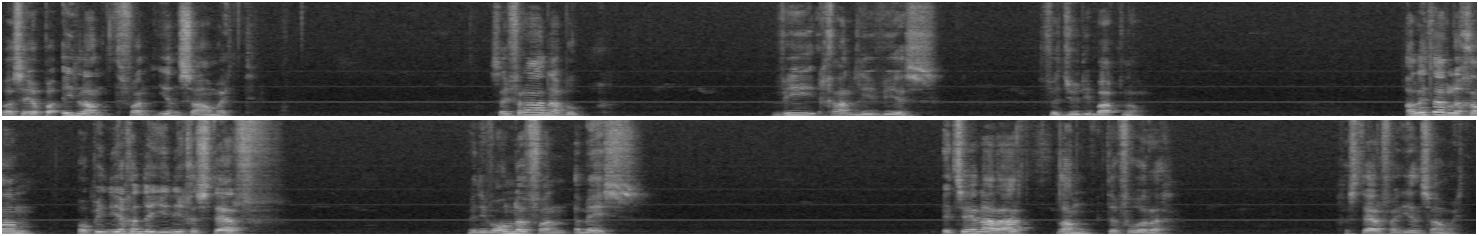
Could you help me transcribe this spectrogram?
Was hy op 'n eiland van eensaamheid. Sy vra na boek. Wie gaan lief wees vir Judy Bucknell? Al het haar liggaam op die 9de Junie gesterf met die wonde van 'n mes. Het sy in haar hart lank tevore gesterf van eensaamheid.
